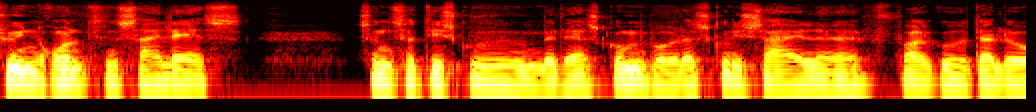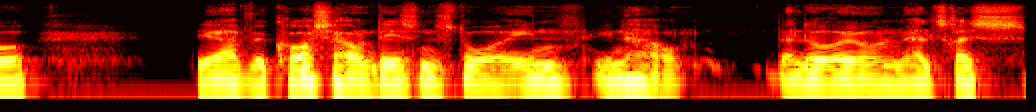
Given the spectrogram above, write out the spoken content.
Fyn rundt en sejlads. Sådan så de skulle med deres gummibåd, der skulle de sejle folk ud, der lå deroppe ved Korshavn. Det er sådan en stor ind, indhavn der lå jo en 50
